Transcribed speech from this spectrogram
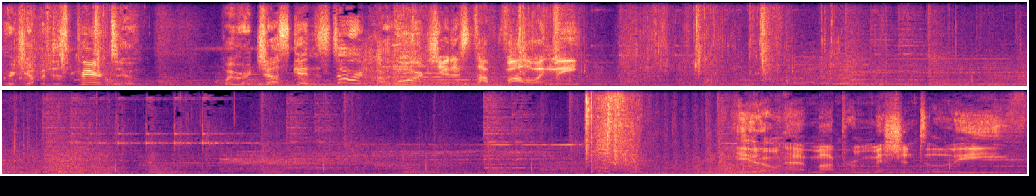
Where'd you up in this beer? We were just getting started. I warned you to stop following me. My permission to leave.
